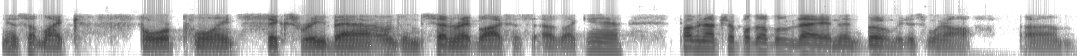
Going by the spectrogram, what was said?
you know, something like four points, six rebounds, and seven or eight blocks. I was like, yeah, probably not triple double today. And then boom, he just went off. Um,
